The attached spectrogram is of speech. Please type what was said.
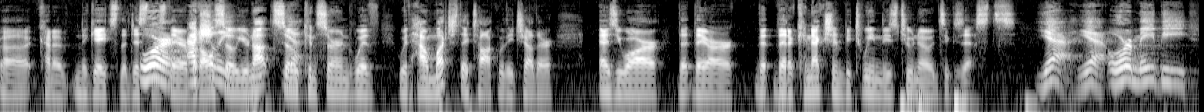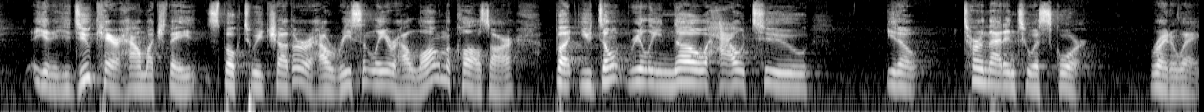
uh, kind of negates the distance Or there but actually- also you're not so yeah. concerned with with how much they talk with each other as you are that they are that, that a connection between these two nodes exists Yeah, yeah. Or maybe you know you do care how much they spoke to each other, or how recently, or how long the calls are, but you don't really know how to, you know, turn that into a score right away.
